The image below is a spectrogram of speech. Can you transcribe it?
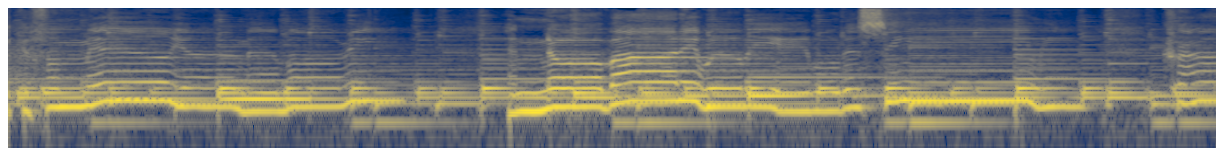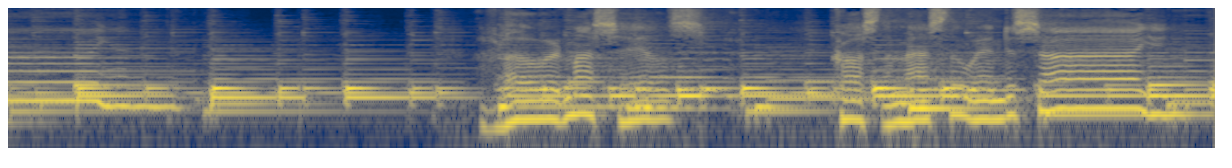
Like a familiar memory, and nobody will be able to see me crying. I've lowered my sails, crossed the mast, the wind is sighing.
